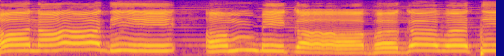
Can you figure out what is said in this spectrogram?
अनादि अंबिका भगवती।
